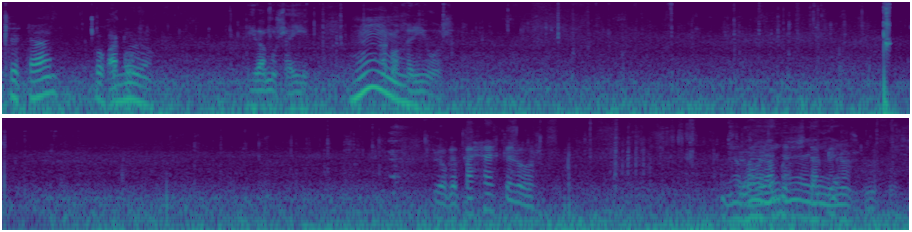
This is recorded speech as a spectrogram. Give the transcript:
¿Qué está? Cojonudo. Íbamos ahí a Mm. coger higos. Lo que pasa es que los, los grandes están menos dulces.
